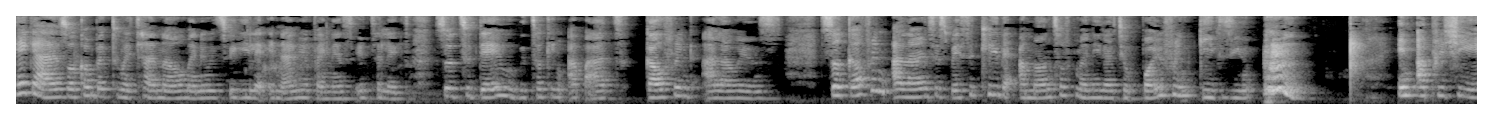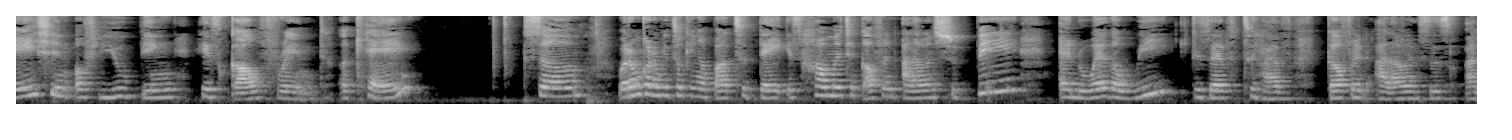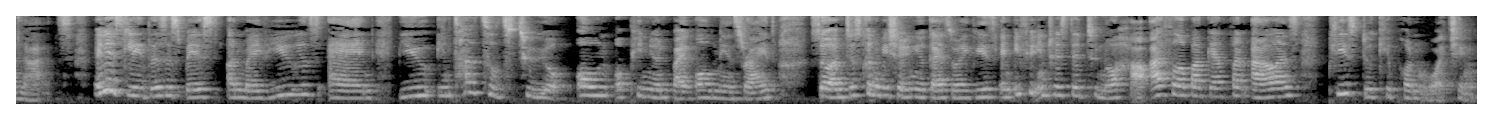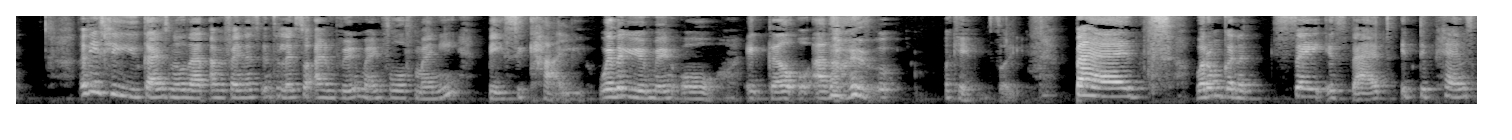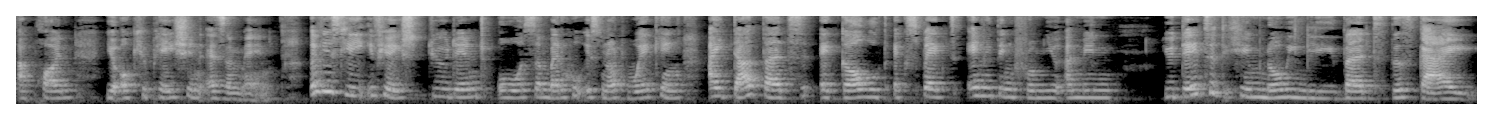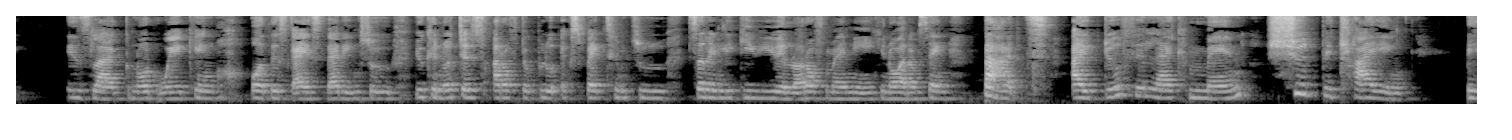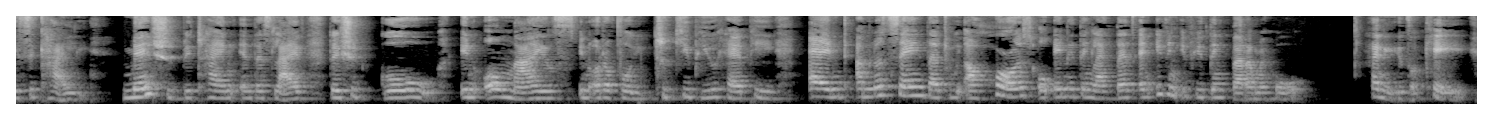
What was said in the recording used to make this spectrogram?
Hey guys, welcome back to my channel. My name is Fikile and I'm your finance intellect. So today we'll be talking about girlfriend allowance. So girlfriend allowance is basically the amount of money that your boyfriend gives you in appreciation of you being his girlfriend, okay? So what I'm going to be talking about today is how much a girlfriend allowance should be and whether we deserve to have girlfriend allowances or not. Obviously, this is based on my views and you entitled to your own opinion by all means, right? So I'm just going to be showing you guys my views and if you're interested to know how I feel about girlfriend allowance, please do keep on watching. Obviously, you guys know that I'm a finance intellect, so I'm very mindful of money, basically, whether you're a man or a girl or otherwise. Okay, sorry. But what I'm gonna say is that it depends upon your occupation as a man. Obviously, if you're a student or somebody who is not working, I doubt that a girl would expect anything from you. I mean, you dated him knowingly that this guy is like not working or this guy is studying so you cannot just out of the blue expect him to suddenly give you a lot of money you know what i'm saying but I do feel like men should be trying, basically. Men should be trying in this life. They should go in all miles in order for to keep you happy. And I'm not saying that we are whores or anything like that. And even if you think that I'm a whore, honey, it's okay,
